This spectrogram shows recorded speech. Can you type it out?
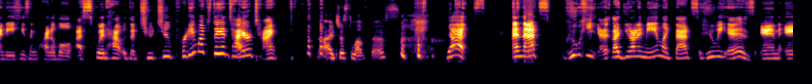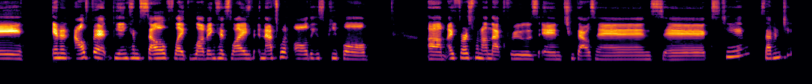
Andy. He's incredible. A squid hat with a tutu pretty much the entire time. I just love this. yes. And that's who he is. Like, you know what I mean? Like, that's who he is in a in an outfit being himself like loving his life and that's what all these people um i first went on that cruise in 2016 17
